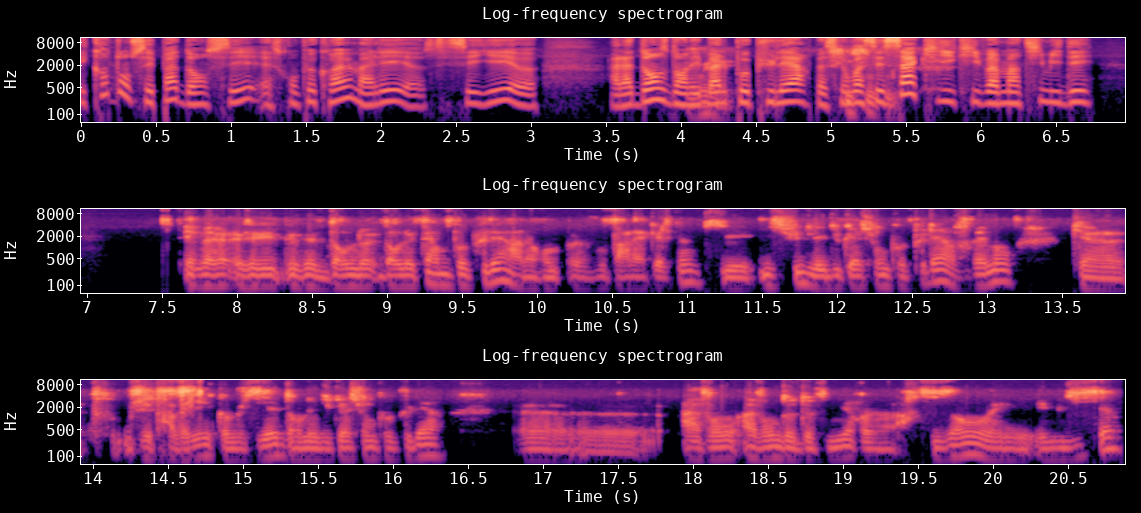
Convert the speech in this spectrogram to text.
Et quand on ne sait pas danser, est-ce qu'on peut quand même aller euh, s'essayer à la danse dans les balles populaires Parce que moi, c'est ça qui, qui va m'intimider. Eh ben, dans, le, dans le terme populaire, alors vous parlez à quelqu'un qui est issu de l'éducation populaire, vraiment. J'ai travaillé, comme je disais, dans l'éducation populaire euh, avant, avant de devenir euh, artisan et, musicien.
